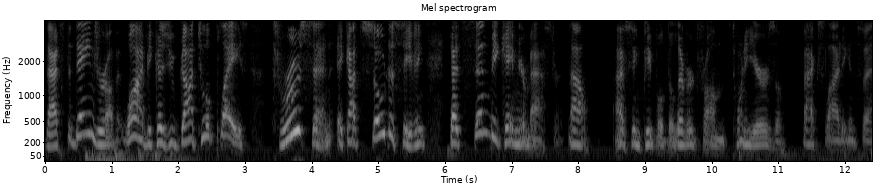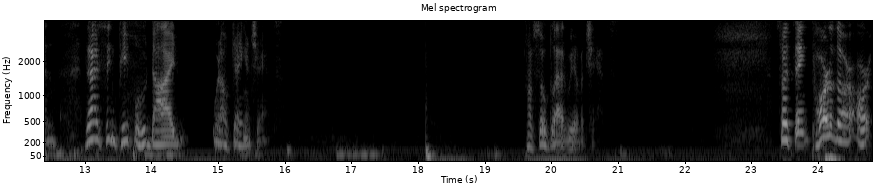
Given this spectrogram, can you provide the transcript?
That's the danger of it. Why? Because you got to a place through sin, it got so deceiving that sin became your master. Now, I've seen people delivered from 20 years of backsliding and sin. Then I've seen people who died without getting a chance. I'm so glad we have a chance. So I think part of the our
